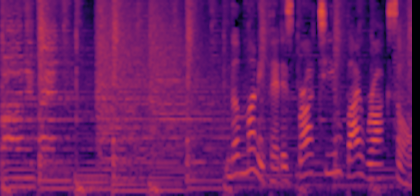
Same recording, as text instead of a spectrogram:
Money Pit. The Money Pit is brought to you by Roxul,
